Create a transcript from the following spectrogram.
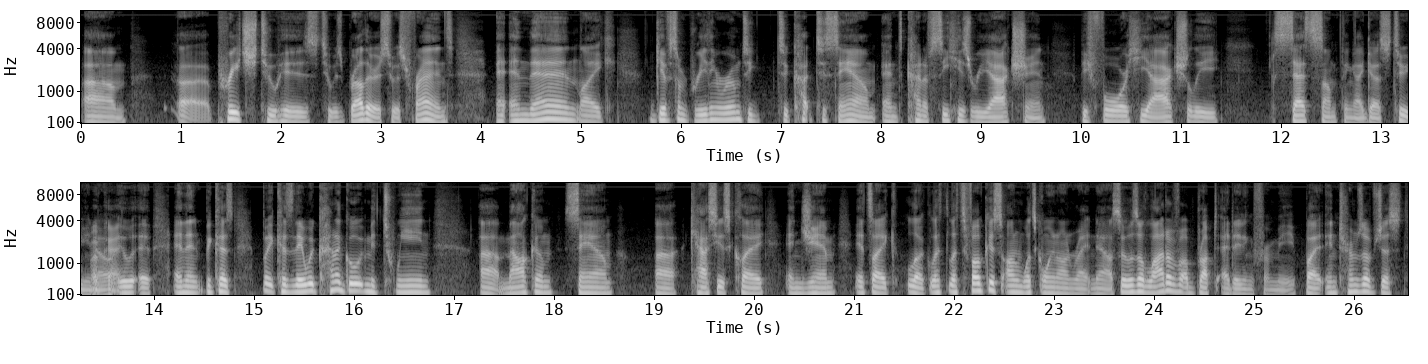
um, uh, preach to his to his brothers, to his friends, and, and then like give some breathing room to to cut to Sam and kind of see his reaction before he actually says something. I guess too, you know. Okay. It, it- and then because because they would kind of go in between uh, Malcolm, Sam, uh, Cassius Clay and Jim. It's like, look, let's let's focus on what's going on right now. So it was a lot of abrupt editing for me, but in terms of just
